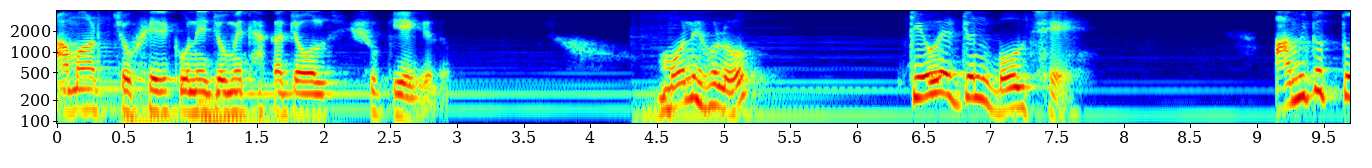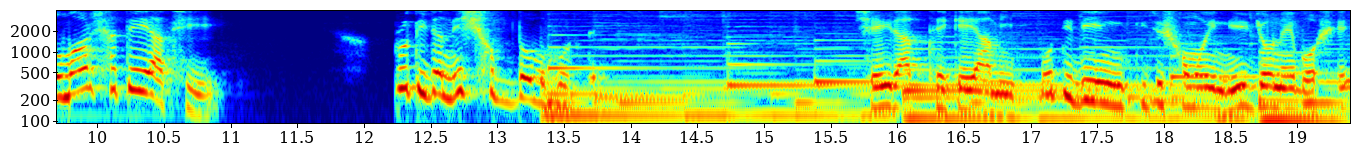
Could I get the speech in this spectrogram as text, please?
আমার চোখের কোণে জমে থাকা জল শুকিয়ে গেল। মনে হলো কেউ একজন বলছে, আমি তো তোমার সাথেই আছি। প্রতিটা নিঃশব্দ মুহূর্তে। সেই রাত থেকে আমি প্রতিদিন কিছু সময় নির্জনে বসে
